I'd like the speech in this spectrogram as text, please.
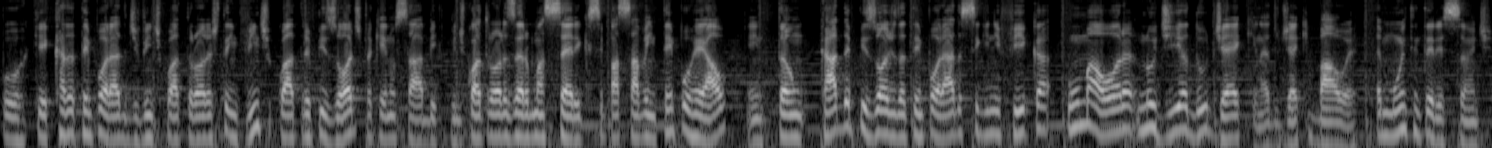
porque cada temporada de 24 horas tem 24 episódios, para quem não sabe, 24 horas era uma série que se passava em tempo real, então cada episódio da temporada significa uma hora no dia do Jack, né, do Jack Bauer. É muito interessante.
